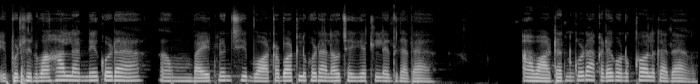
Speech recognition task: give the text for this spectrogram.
ఇప్పుడు సినిమా హాల్ అన్నీ కూడా బయట నుంచి వాటర్ బాటిల్ కూడా అలౌ చేయట్లేదు కదా. ఆ వాటర్ని కూడా అక్కడే కొనుక్కోవాలి కదా.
